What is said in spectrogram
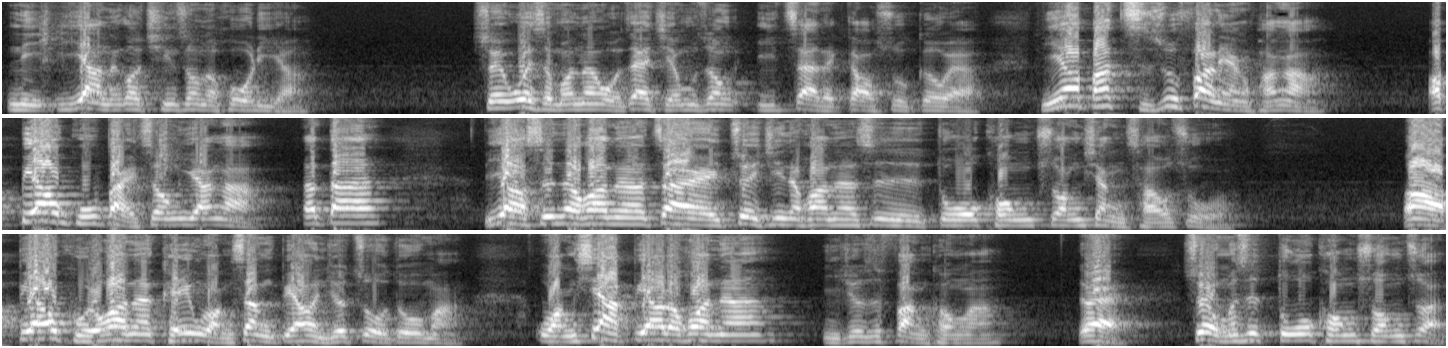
你一样能够轻松的获利啊。所以为什么呢？我在节目中一再的告诉各位啊，你要把指数放两旁啊，啊，标股摆中央啊。那当然，李老师的话呢，在最近的话呢是多空双向操作啊。标普的话呢，可以往上标你就做多嘛，往下标的话呢，你就是放空啊，对所以我们是多空双赚。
